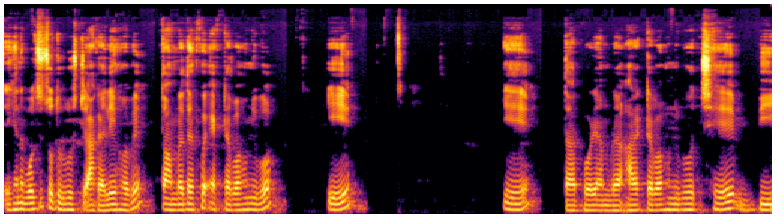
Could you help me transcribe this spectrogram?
এখানে বলছে চতুর্ভুজটি আঁকাইলেই হবে। তো আমরা দেখো একটা বাহু নিব, এ এ, তারপরে আমরা আরেকটা বাহু নিব হচ্ছে বি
